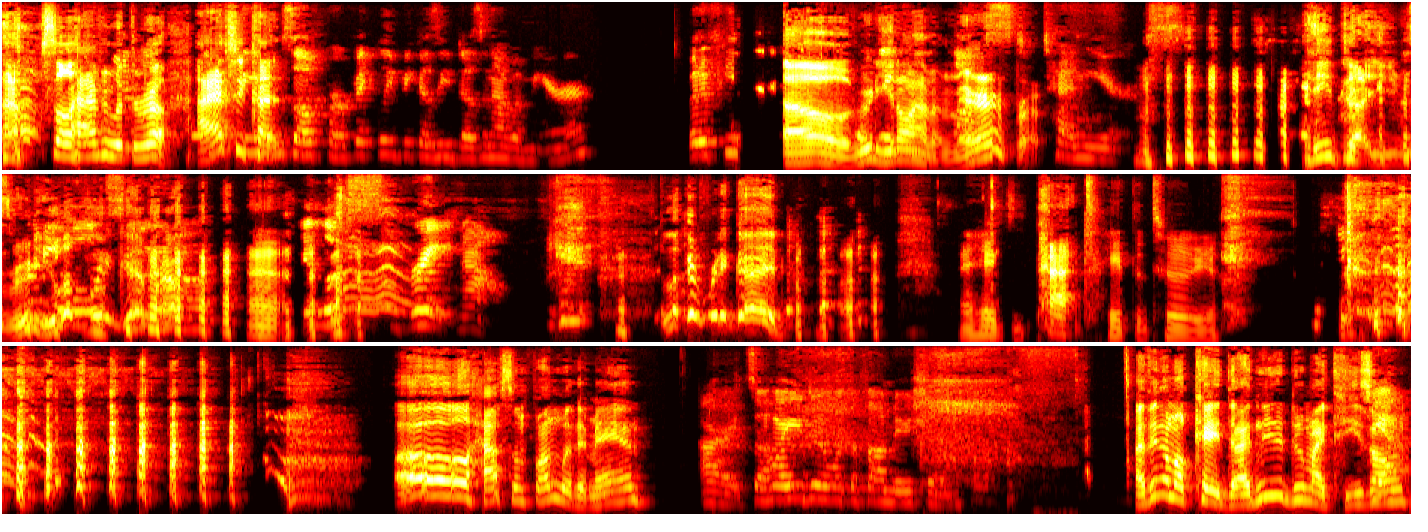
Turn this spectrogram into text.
I'm so happy with the real. I actually cut. himself perfectly because he doesn't have a mirror. But if he Oh, Rudy, you don't have a mirror, lost bro. ten years, He does. you- Rudy, you look pretty good, bro. it looks great now. Looking pretty good. I hate the, Pat. hate the two of you. Oh, have some fun with it, man. All right. So how you doing with the foundation? I think I'm okay. Did I need to do my T zone? Yeah.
